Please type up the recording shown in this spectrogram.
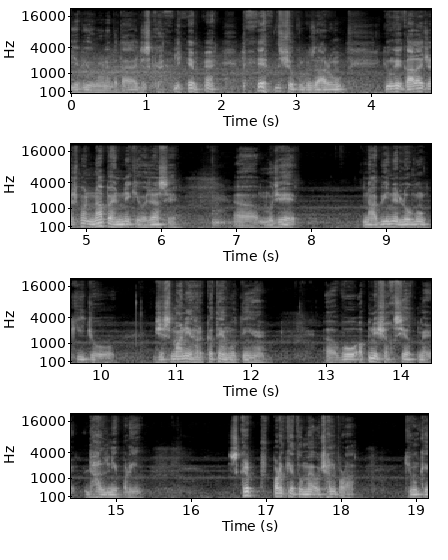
ये भी उन्होंने बताया जिसके लिए मैं बेहद शुक्रगुजार हूँ। क्योंकि काला चश्मा ना पहनने की वजह से अ, मुझे नाबीने लोगों की जो जिस्मानी हरकतें होती हैं वो अपनी शख्सियत में ढालनी पड़ी। स्क्रिप्ट पढ़ के तो मैं उछल पड़ा क्योंकि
